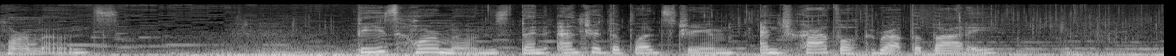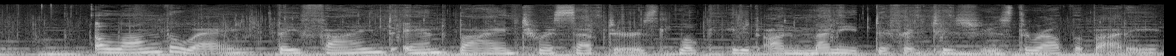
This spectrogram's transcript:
hormones. These hormones then enter the bloodstream and travel throughout the body. Along the way, they find and bind to receptors located on many different tissues throughout the body.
